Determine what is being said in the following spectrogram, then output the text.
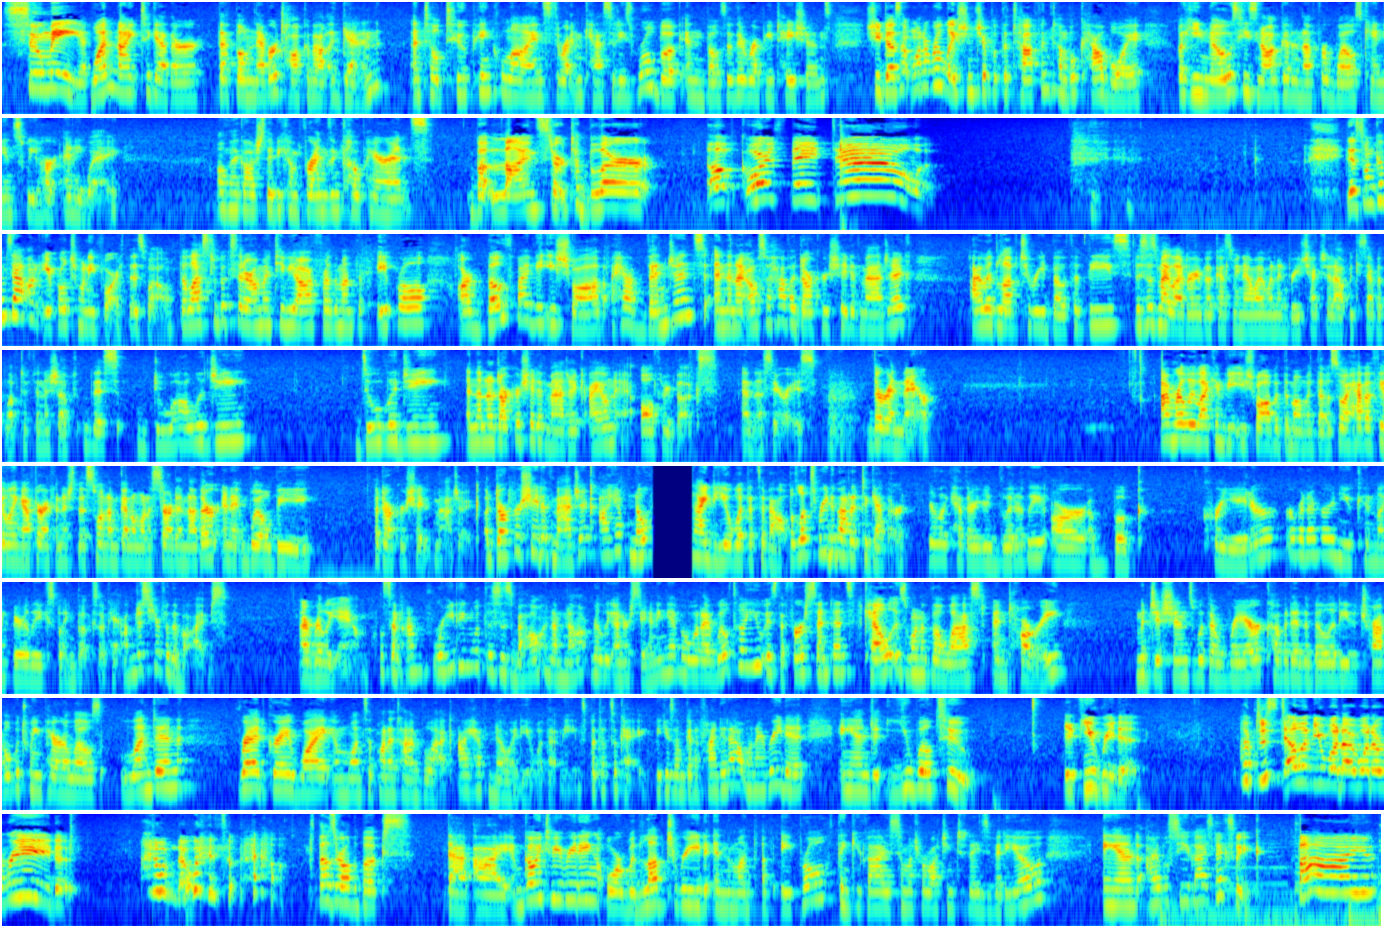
sue me. One night together that they'll never talk about again until two pink lines threaten Cassidy's rulebook and both of their reputations. She doesn't want a relationship with the tough and tumble cowboy, but he knows he's not good enough for Wells Canyon sweetheart anyway. Oh my gosh, they become friends and co-parents, but lines start to blur. Of course they do! This one comes out on April 24th as well. The last two books that are on my TBR for the month of April are both by V.E. Schwab. I have Vengeance and then I also have A Darker Shade of Magic. I would love to read both of these. This is my library book as we know. I went and rechecked it out because I would love to finish up this duology. Duology. And then A Darker Shade of Magic. I own all three books in this series. They're in there. I'm really liking V.E. Schwab at the moment though, so I have a feeling after I finish this one, I'm gonna wanna start another and it will be A Darker Shade of Magic. A Darker Shade of Magic, I have no idea what that's about, but let's read about it together. You're like, Heather, you literally are a book creator or whatever and you can like barely explain books. Okay, I'm just here for the vibes. I really am. Listen, I'm reading what this is about and I'm not really understanding it, but what I will tell you is the first sentence, Kell is one of the last Antari magicians with a rare coveted ability to travel between parallels London, red, gray, white, and once upon a time black. I have no idea what that means, but that's okay because I'm gonna find it out when I read it and you will too if you read it. I'm just telling you what I wanna read. I don't know what it's about. Those are all the books that I am going to be reading or would love to read in the month of April. Thank you guys so much for watching today's video and I will see you guys next week. Bye!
